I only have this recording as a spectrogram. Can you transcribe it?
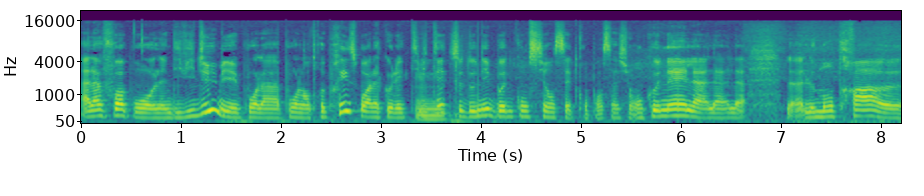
à la fois pour l'individu, mais pour la pour l'entreprise, pour la collectivité, mmh. de se donner bonne conscience cette compensation. On connaît la, le mantra euh,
